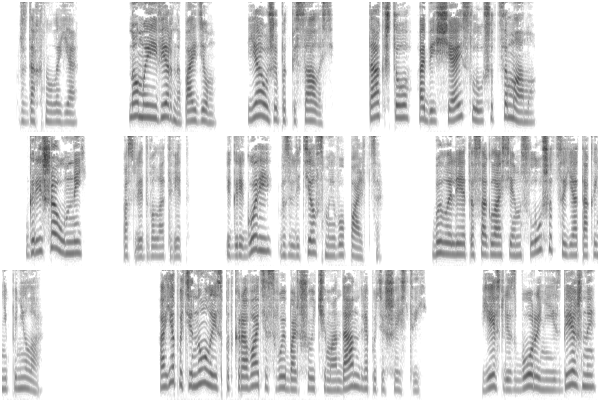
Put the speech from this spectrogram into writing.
— вздохнула я. «Но мы и верно пойдем. Я уже подписалась. Так что обещай слушаться маму». «Гриша умный», — последовал ответ. И Григорий взлетел с моего пальца. Было ли это согласием слушаться, я так и не поняла. А я потянула из-под кровати свой большой чемодан для путешествий. Если сборы неизбежны,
